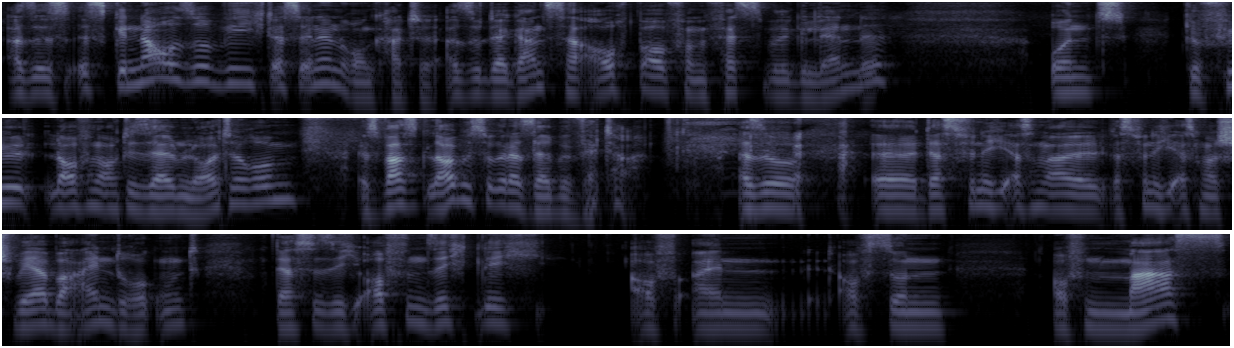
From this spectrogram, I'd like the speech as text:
Also es ist genauso, wie ich das in Erinnerung hatte. Also der ganze Aufbau vom Festivalgelände und gefühlt laufen auch dieselben Leute rum. Es war, glaube ich, sogar dasselbe Wetter. Also äh, das finde ich erstmal, das finde ich erstmal schwer beeindruckend, dass sie sich offensichtlich auf ein, auf so ein, auf ein Maß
